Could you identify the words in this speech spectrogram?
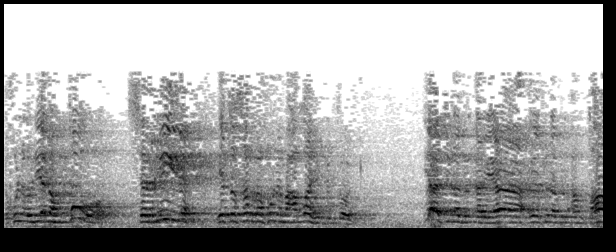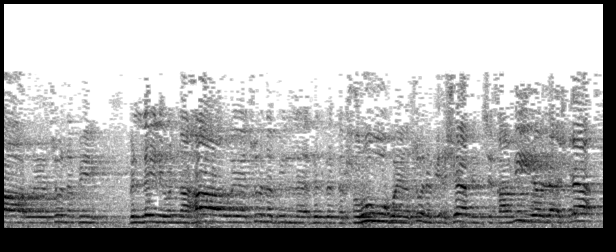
يقول الأولياء لهم قوة سرية يتصرفون مع الله في الكون يأتون بالأرياح ويأتون بالأمطار ويأتون بالليل والنهار ويأتون بالحروب ويأتون بأشياء انتقامية ولا أشياء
